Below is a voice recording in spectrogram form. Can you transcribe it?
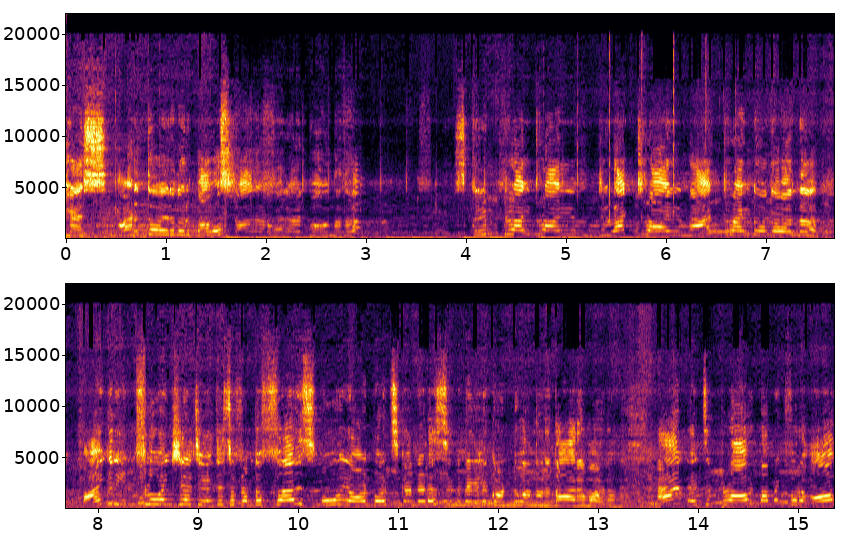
യെസ് അടുത്ത വരുന്ന ഒരു പവർ സ്റ്റാർ ആണ് വരാൻ പോകുന്നത്. സ്ക്രിപ്റ്റ് റൈറ്ററായും ഡയറക്ടറായും ആക്ടറായിട്ടും ഒക്കെ വന്ന് ഭയങ്കര influential changes from the first movie onwards Kannada സിനിമയിൽ കൊണ്ടുവന്ന ഒരു താരമാണ്. And it's a proud moment for all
